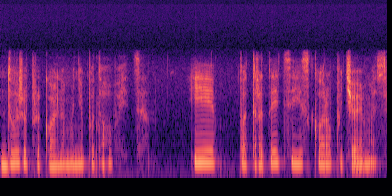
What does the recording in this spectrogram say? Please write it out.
Дуже прикольно, мені подобається. І по традиції скоро почуємось.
